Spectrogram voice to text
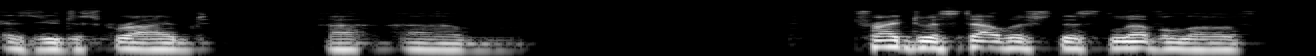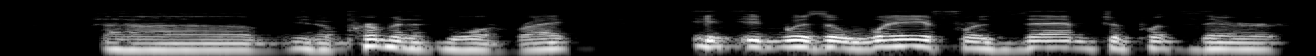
as you described, uh, um, tried to establish this level of, um, you know, permanent war. Right? It, it, was a way for them to put their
